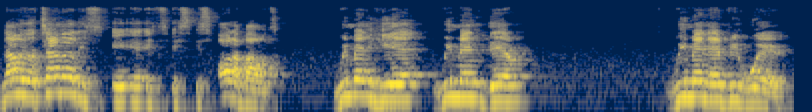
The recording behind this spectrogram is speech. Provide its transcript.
Now your channel is, is, is, is all about women here, women there, women everywhere.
